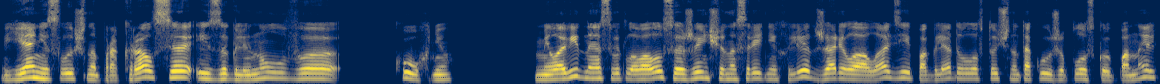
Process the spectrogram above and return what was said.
Я неслышно прокрался и заглянул в... кухню. Миловидная светловолосая женщина средних лет жарила оладьи и поглядывала в точно такую же плоскую панель,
